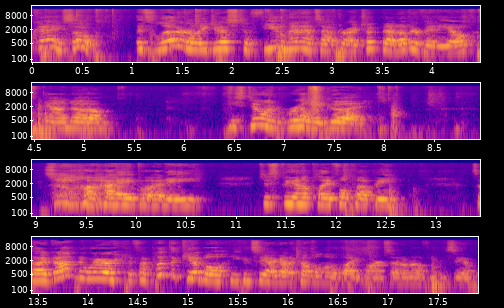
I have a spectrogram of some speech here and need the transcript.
Okay, so it's literally just a few minutes after I took that other video, and um, he's doing really good. So, hi, buddy. Just being a playful puppy. So I've gotten to where, if I put the kibble, you can see I got a couple little bite marks. I don't know if you can see them.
